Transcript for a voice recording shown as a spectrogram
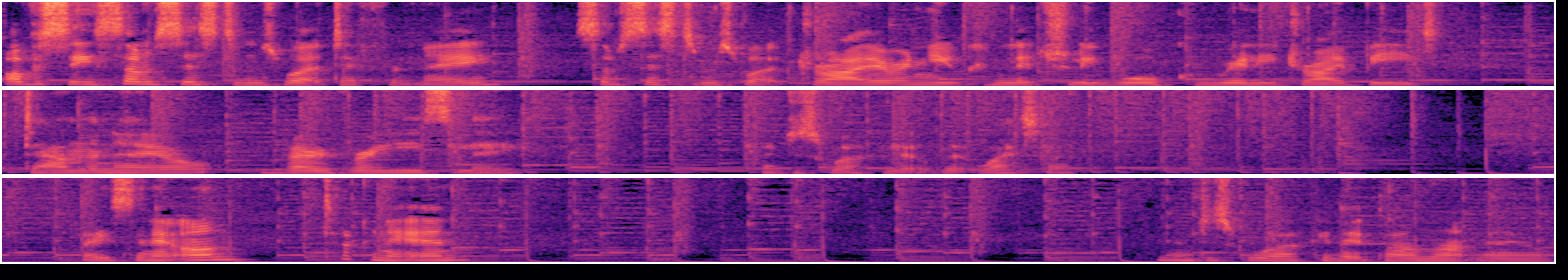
Obviously, some systems work differently. Some systems work drier, and you can literally walk a really dry bead down the nail very, very easily. I just work a little bit wetter. Placing it on, tucking it in, and just working it down that nail.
